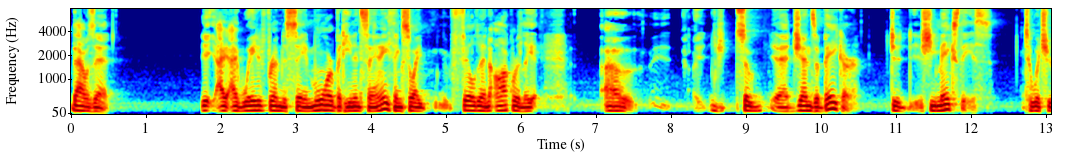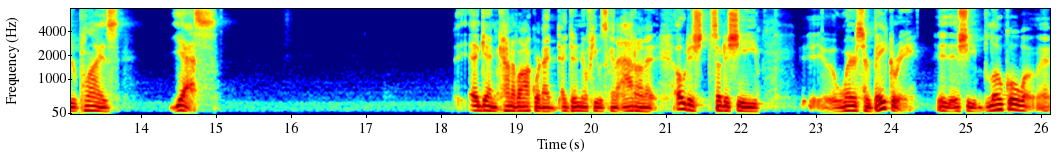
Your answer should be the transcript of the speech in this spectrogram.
That was it. I, I, waited for him to say more, but he didn't say anything, so I filled in awkwardly. Uh, so uh, Jen's a baker. Did, she makes these. To which he replies, Yes. Again, kind of awkward. I, I didn't know if he was going to add on it. Oh, does, so does she? Uh, where's her bakery? Is she local? Uh,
